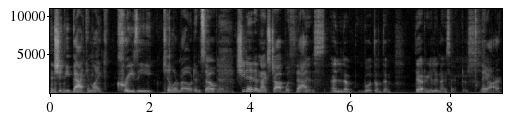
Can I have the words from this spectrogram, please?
and she'd be back in like crazy killer mode. And so Yeah. she did a nice job with that. Yes, I love both of them. They are really nice actors. They are.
